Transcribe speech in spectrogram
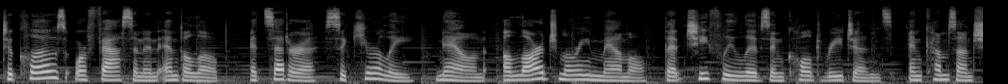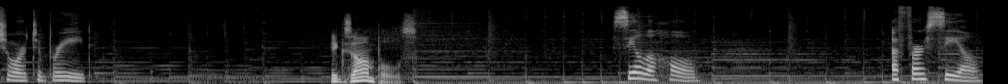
To close or fasten an envelope, etc., securely. Noun, a large marine mammal that chiefly lives in cold regions and comes on shore to breed. Examples Seal a hole. A fur seal.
